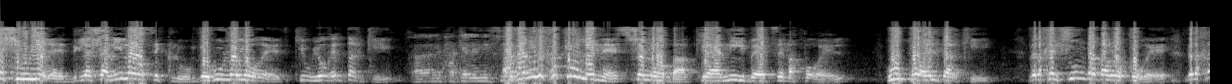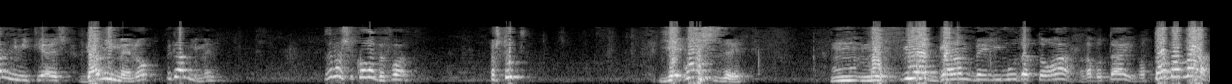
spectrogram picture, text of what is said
מחכה שהוא ירד, בגלל שאני לא עושה כלום, והוא לא יורד, כי הוא יורד דרכי. אני מחכה לניסים. אז אני מחכה לנס שלא בא, כי אני בעצם הפועל, הוא פועל דרכי, ולכן שום דבר לא קורה, ולכן אני מתייאש גם ממנו וגם ממני. זה מה שקורה בפועל. פשטות. ייאוש זה מופיע גם בלימוד התורה, רבותיי, אותו דבר.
